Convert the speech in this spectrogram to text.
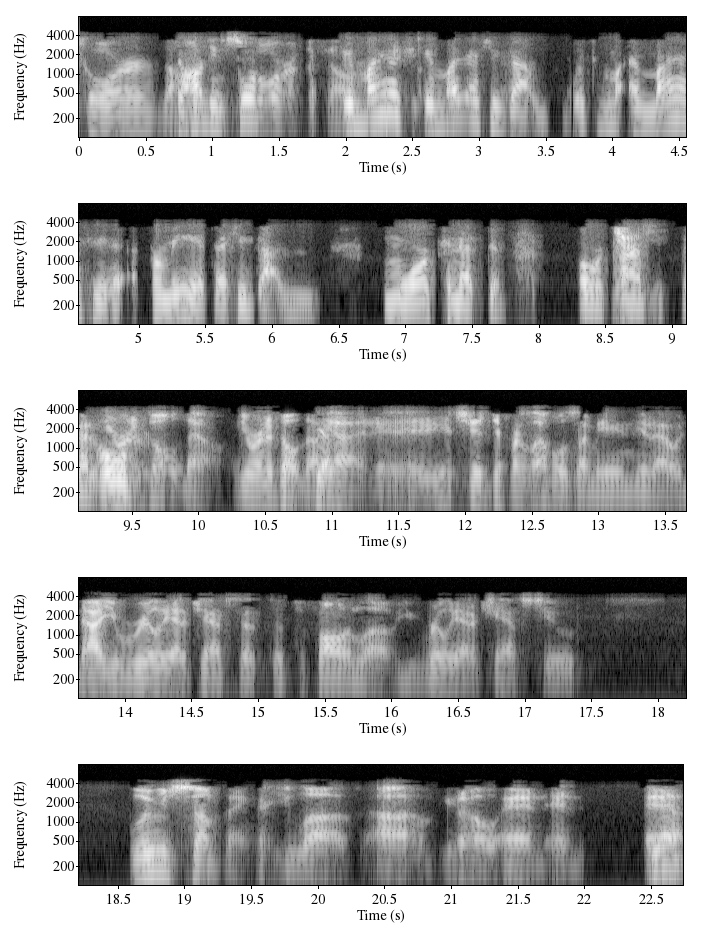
score, the, The haunting, haunting score- score of the film. It might actually, it might actually got. It might actually, for me, it's actually gotten more connective over time Yeah, that You're older. an adult now. You're an adult now. Yeah. Yeah, it, it hits you at different levels. I mean, you know, now you really had a chance to, to to fall in love. You really had a chance to lose something that you love. Um, you know, and and and Yeah.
